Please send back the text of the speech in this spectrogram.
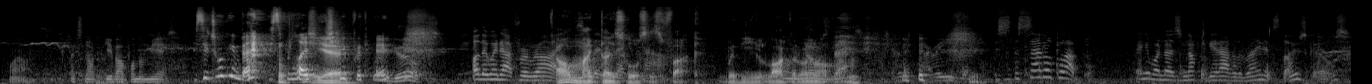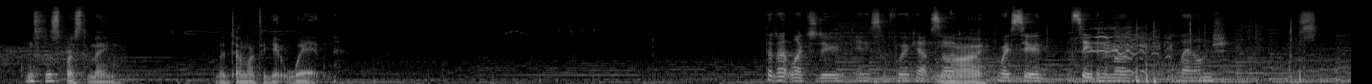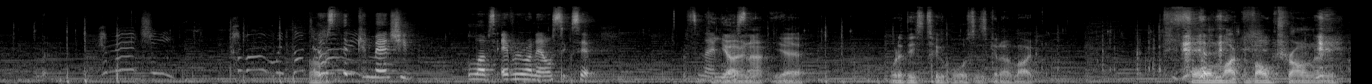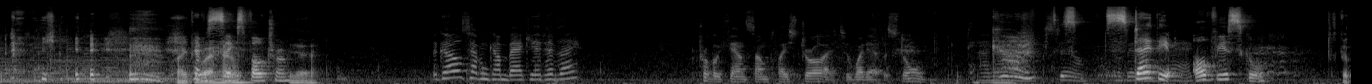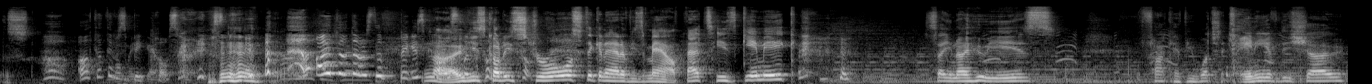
Well, let's not give up on them yet. Is he talking about his relationship with Where her? the girls? Oh, they went out for a ride. I'll so make they're those horses now. fuck, whether you like it or not. that? Don't worry. This is the Saddle Club. If anyone knows enough to get out of the rain, it's those girls. What's this supposed to mean? They don't like to get wet. They don't like to do any sort of work outside. No. We see, see them in the lounge. Comanche. Come on, we've got I also think Comanche loves everyone else except what's the name? Yona, yeah. What are these two horses gonna like form like Voltron and make Have a away sex how- Voltron. Yeah. The girls haven't come back yet, have they? Probably found some place dry to wait out the storm. I know. Still. State the obvious school. It's got this. Oh, I thought there was a big to coal. Sorry. I thought that was the biggest. No, he's got his straw sticking out of his mouth. That's his gimmick. so you know who he is. Fuck, have you watched any of this show?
